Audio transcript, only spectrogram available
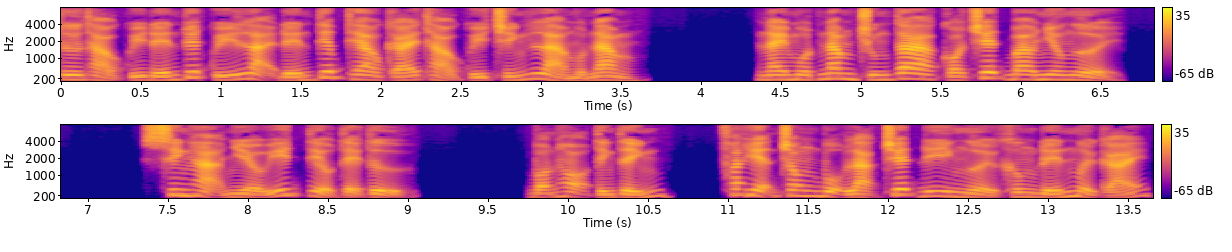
từ thảo quý đến tuyết quý lại đến tiếp theo cái thảo quý chính là một năm. Này một năm chúng ta có chết bao nhiêu người? Sinh hạ nhiều ít tiểu tể tử. Bọn họ tính tính, phát hiện trong bộ lạc chết đi người không đến 10 cái.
